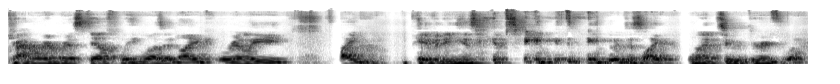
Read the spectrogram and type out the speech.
trying to remember his steps, but he wasn't like really like pivoting his hips. he was just like one, two, three, four,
